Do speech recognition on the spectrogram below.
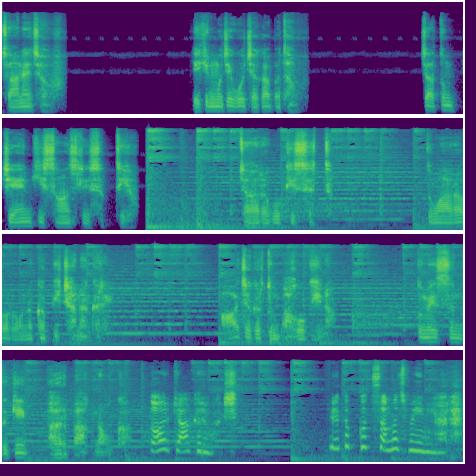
जाने जाओ। लेकिन मुझे वो जगह बताओ जहाँ तुम चैन की सांस ले सकती हो जहाँ रघु की सिद्ध तुम्हारा और रौनक का पीछा ना करे। आज अगर तुम भागोगी ना तुम्हें ज़िंदगी भर भागना होगा। तो और क्या करूँ अक्षय? ये तो कुछ समझ में ही नहीं आ रहा है।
